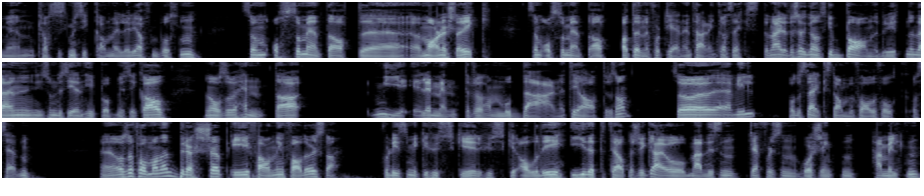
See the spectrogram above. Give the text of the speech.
med en klassisk musikkanmelder i Aftenposten som også mente at uh, Maren Ørstavik som også mente at, at denne fortjener en terningkast seks. Den er rett og slett ganske banebrytende. Det er en, som du sier, en hiphop-musikal. Den har også henta mye elementer fra sånn moderne teater og sånn. Så jeg vil på det sterkeste anbefale folk å se den. Eh, og så får man en brush-up i Founding Fathers, da. For de som ikke husker, husker alle de. I dette teaterstykket er jo Madison, Jefferson, Washington, Hamilton.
